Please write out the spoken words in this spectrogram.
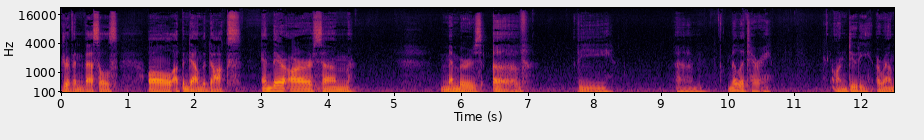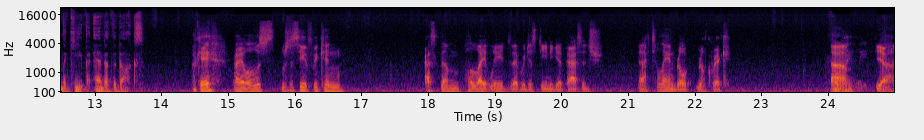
driven vessels all up and down the docks. And there are some members of the um, military on duty around the keep and at the docks. Okay. All right. Well, let's let's just see if we can ask them politely that we just need to get passage back to land real real quick. Um, Politely. yeah.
